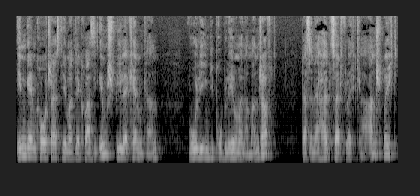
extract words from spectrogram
Ingame-Coach heißt jemand, der quasi im Spiel erkennen kann, wo liegen die Probleme meiner Mannschaft, das in der Halbzeit vielleicht klar anspricht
